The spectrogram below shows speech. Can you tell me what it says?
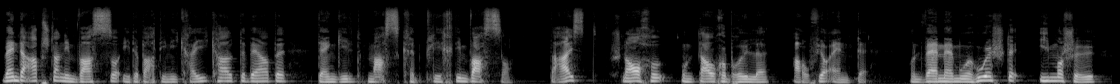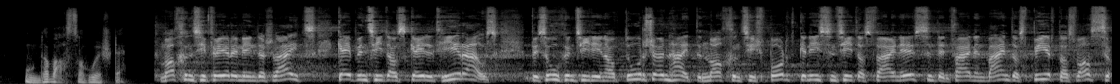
Wenn der Abstand im Wasser in der Badinika eingehalten werden, dann gilt Maskenpflicht im Wasser. Das heisst, Schnarchel und Taucherbrille auch für Enten. Und wenn man muss husten, immer schön unter Wasser husten. Machen Sie Ferien in der Schweiz, geben Sie das Geld hier aus, besuchen Sie die Naturschönheiten, machen Sie Sport, genießen Sie das feine Essen, den feinen Wein, das Bier, das Wasser,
